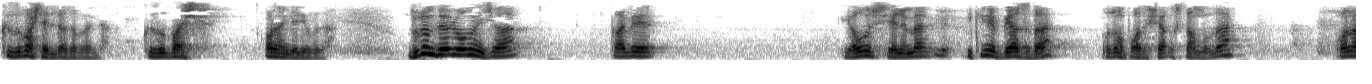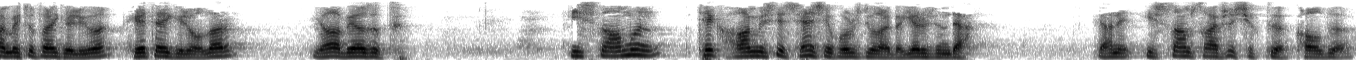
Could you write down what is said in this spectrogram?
kızılbaş dediler de böyle. Kızılbaş. Oradan geliyor bu da. Durum böyle olunca tabi Yavuz Selim'e ikinci Beyazı'da o zaman padişah İstanbul'da ona mektuplar geliyor, heyetler geliyorlar. Ya Beyazıt İslam'ın tek hamisi sensin korucu diyorlar be yeryüzünde. Yani İslam sahipsiz çıktı, kaldı.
